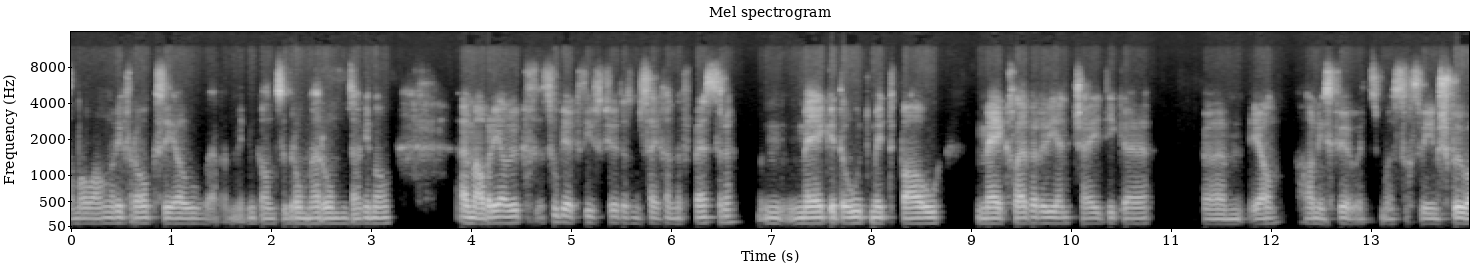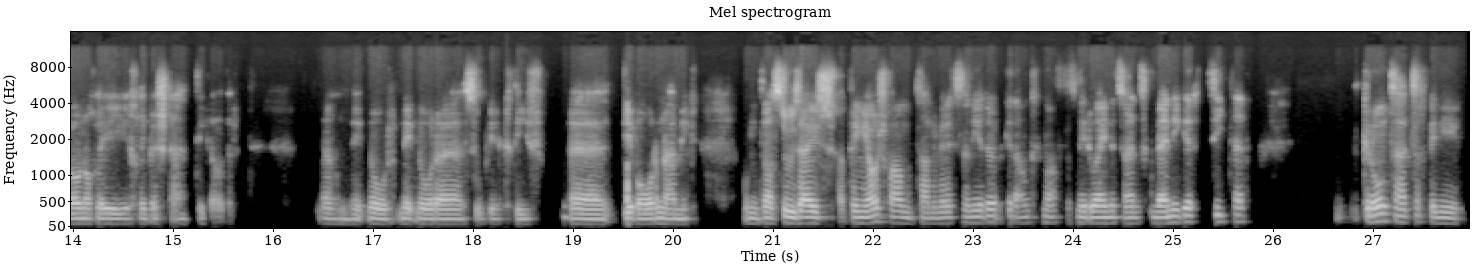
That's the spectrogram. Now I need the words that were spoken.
eine andere Frage, gewesen, auch mit dem ganzen Drumherum, sage ich mal. Ähm, aber ich habe wirklich subjektiv das Gefühl, dass wir es können verbessern können. Mehr Geduld mit Bau, mehr clevere Entscheidungen. Ähm, ja, habe ich das Gefühl, jetzt muss sich wie im Spiel auch noch ein bisschen, ein bisschen bestätigen. Oder? Ähm, nicht nur, nicht nur äh, subjektiv äh, die Wahrnehmung. Und was du sagst, finde ich auch spannend, das habe ich mir jetzt noch nie darüber Gedanken gemacht, dass wir U21 weniger Zeit hat. Grundsätzlich bin ich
